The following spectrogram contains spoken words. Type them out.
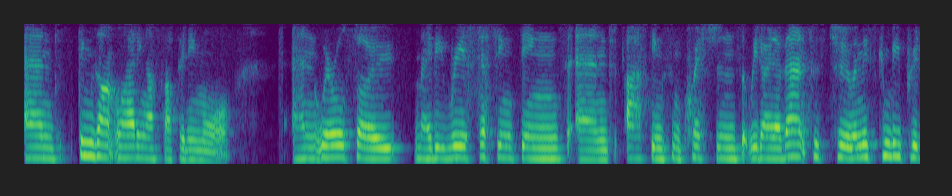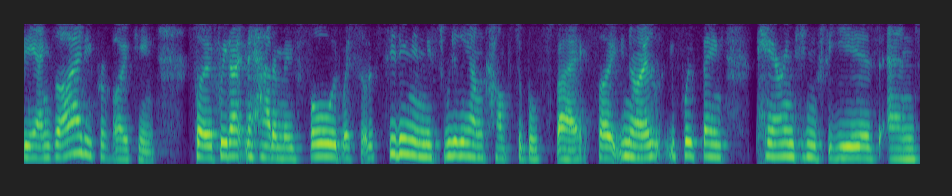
and things aren't lighting us up anymore. And we're also maybe reassessing things and asking some questions that we don't have answers to. And this can be pretty anxiety provoking. So if we don't know how to move forward, we're sort of sitting in this really uncomfortable space. So, you know, if we've been parenting for years and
